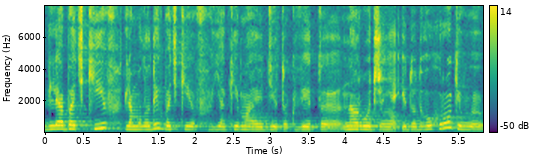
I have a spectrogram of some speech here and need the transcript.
Для батьків, для молодих батьків, які мають діток від е, народження і до двох років, е,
